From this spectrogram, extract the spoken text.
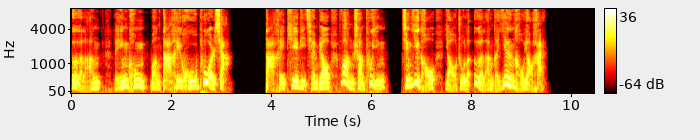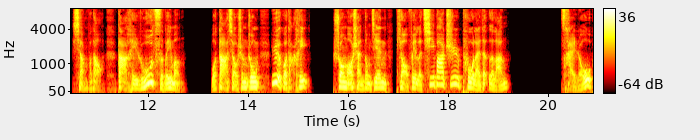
恶狼凌空往大黑虎扑而下，大黑贴地前标，往上扑迎，竟一口咬住了恶狼的咽喉要害。想不到大黑如此威猛，我大笑声中越过大黑，双矛闪动间挑飞了七八只扑来的恶狼。彩柔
